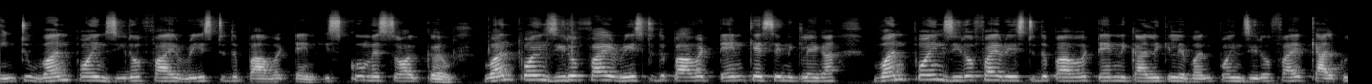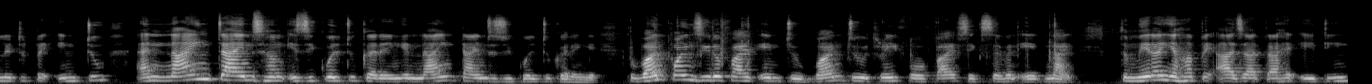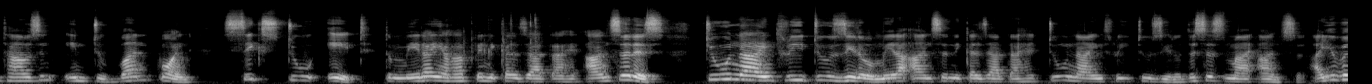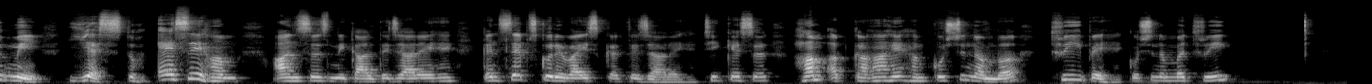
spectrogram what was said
into one point zero five raise to the power ten इसको मैं सॉल्व करूँ। One point zero five raise to the power ten कैसे निकलेगा? One point zero five raise to the power ten निकालने के लिए one point zero five calculator पे into and nine times हम इज़ इक्वल टू करेंगे nine times is equal to करेंगे। तो one point zero five into one two three four five six seven eight nine तो मेरा यहाँ पे आ जाता है eighteen thousand into one point six two eight तो मेरा यहाँ पे निकल जाता है answer is two nine three two zero मेरा आंसर निकल जाता है two nine three two zero this is my answer I you with me yes तो ऐसे हम आंसर्स निकालते जा रहे हैं कंसेप्ट को रिवाइज करते जा रहे हैं. ठीक है सर हम अब कहा है? हम क्वेश्चन नंबर थ्री पे हैं. Question number three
